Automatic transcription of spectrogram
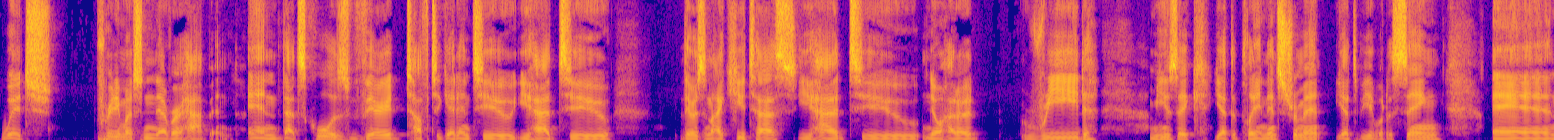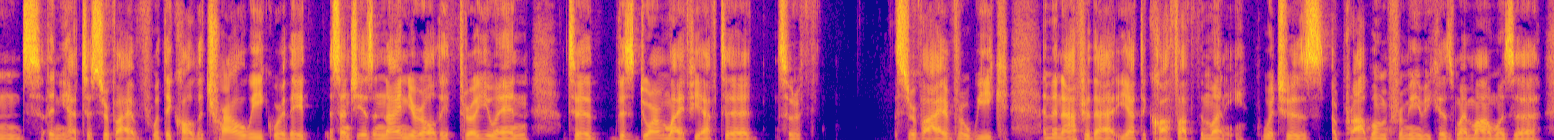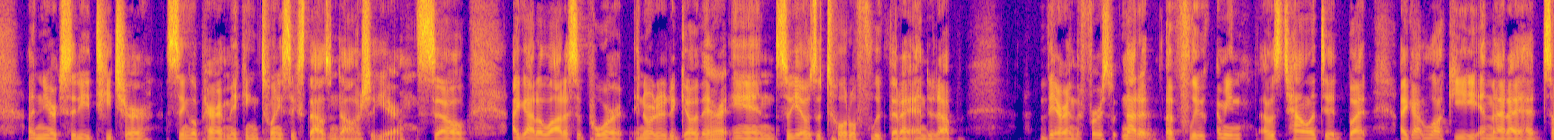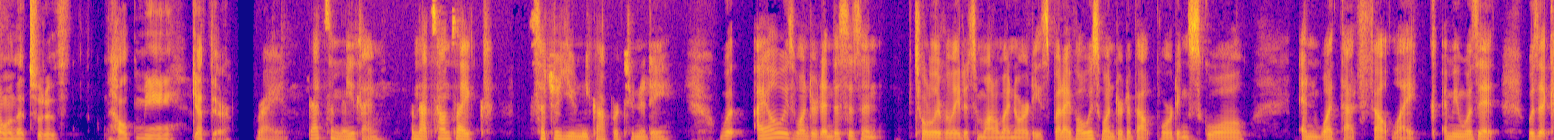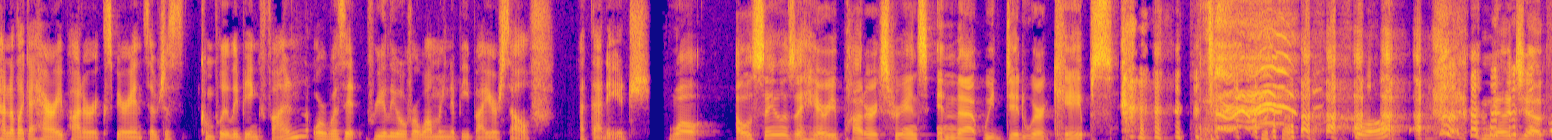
which pretty much never happened. And that school is very tough to get into. You had to, there was an IQ test, you had to know how to read music, you had to play an instrument, you had to be able to sing and then you had to survive what they call the trial week where they essentially as a nine year old they throw you in to this dorm life. You have to sort of survive a week. And then after that you have to cough up the money which was a problem for me because my mom was a, a new york city teacher single parent making $26000 a year. So i got a lot of support in order to go there. And so yeah it was a total fluke that i ended up there in the first not a, a fluke i mean i was talented but i got lucky in that i had someone that sort of helped me get there Right. That's amazing. And that sounds like such a unique opportunity. What I always wondered, and this isn't totally related to model minorities, but I've always wondered about boarding school and what that felt like. I mean, was it was it kind of like a Harry Potter experience of just completely being fun, or was it really overwhelming to be by yourself at that age? well i will say it was a harry potter experience in that we did wear capes Cool. no joke.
